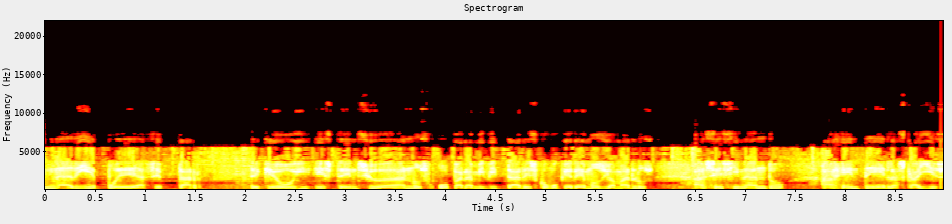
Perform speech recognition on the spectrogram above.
Nadie puede aceptar de que hoy estén ciudadanos o paramilitares, como queremos llamarlos, asesinando a gente en las calles.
